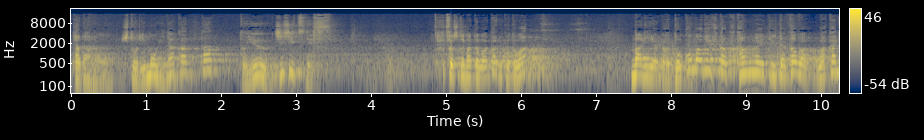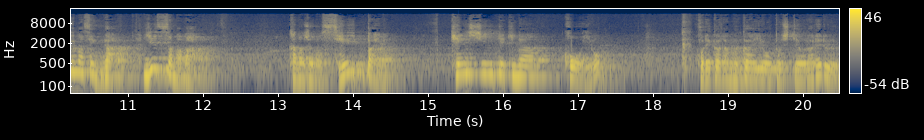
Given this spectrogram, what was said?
ただの一人もいなかったという事実です。そしてまた分かることはマリアがどこまで深く考えていたかは分かりませんがイエス様は彼女の精一杯の献身的な行為をこれから迎えようとしておられる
